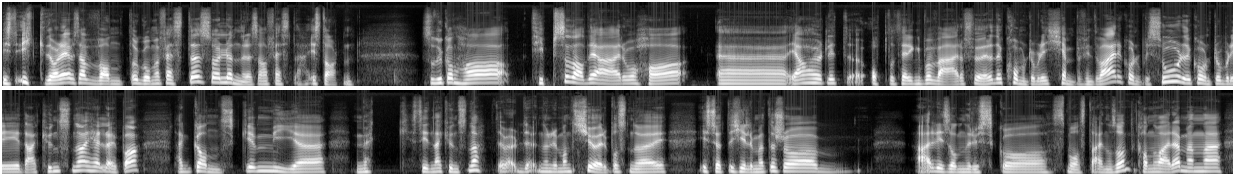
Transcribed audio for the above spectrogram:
Hvis du ikke var det, hvis du er vant til å gå med feste, så lønner det seg å ha feste i starten. Så du kan ha Tipset da, det er å ha Jeg har hørt litt oppdateringer på vær og føre. Det kommer til å bli kjempefint vær, det kommer til å bli sol, det kommer til å bli Det er kun snø i hele løypa. Det er ganske mye møkk siden det er kun snø. Det, det, når man kjører på snø i, i 70 km, så er det litt sånn rusk og småstein og sånn. Kan det være. Men eh,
